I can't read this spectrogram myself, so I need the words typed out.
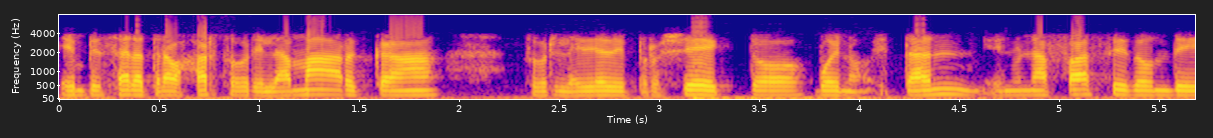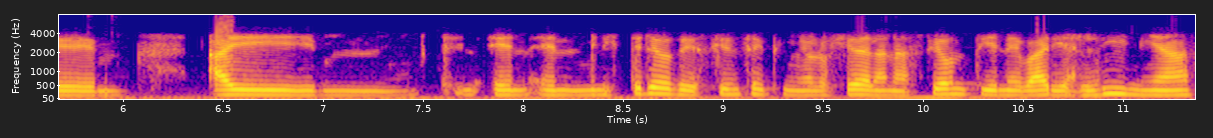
empezar a trabajar sobre la marca, sobre la idea de proyecto. Bueno, están en una fase donde hay, mm, en, el Ministerio de Ciencia y Tecnología de la Nación tiene varias líneas.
